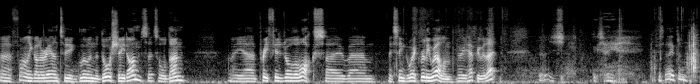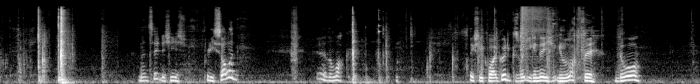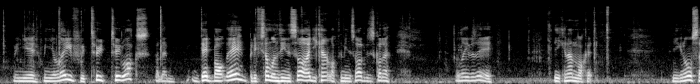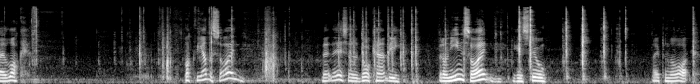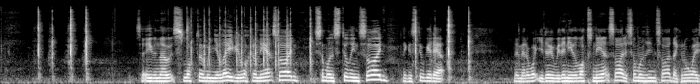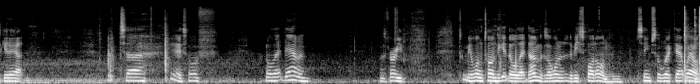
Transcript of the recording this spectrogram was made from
Uh, finally got around to gluing the door sheet on, so that's all done. I uh, pre-fitted all the locks, so um, they seem to work really well. I'm very happy with that. Okay, just open. And that's it. She's pretty solid. Yeah, the lock actually quite good because what you can do is you can lock the door when you when you leave with two two locks. Got that deadbolt there, but if someone's inside, you can't lock them inside because it's got a, a lever there. You can unlock it. And you can also lock lock the other side that there so the door can't be but on the inside you can still open the lock so even though it's locked on when you leave you lock it on the outside. If someone's still inside they can still get out. No matter what you do with any of the locks on the outside if someone's inside they can always get out. But uh, yeah so I've all that down and it was very took me a long time to get all that done because I wanted it to be spot on and seems to have worked out well.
